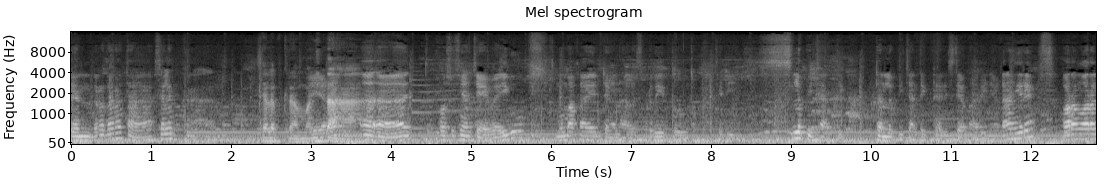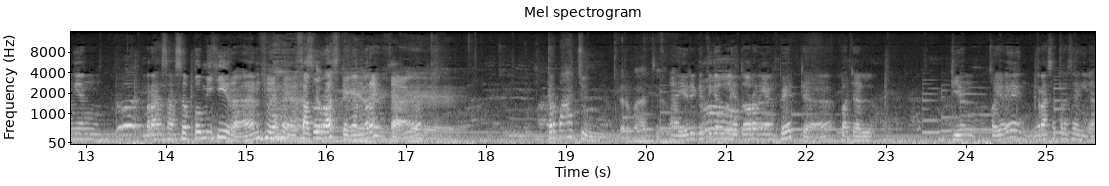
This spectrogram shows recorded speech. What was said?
dan rata-rata selebgram. Selebgram Iya wanita. Kan? Heeh, khususnya cewek itu memakai dengan hal seperti itu. Jadi lebih cantik dan lebih cantik dari setiap harinya. Kan akhirnya orang-orang yang merasa sepemikiran Ya, satu ras dengan iya, mereka iya, iya, iya. terpacu. Terpacu. Akhirnya ketika melihat orang yang beda padahal dia kayaknya ngerasa tersaingi ah,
